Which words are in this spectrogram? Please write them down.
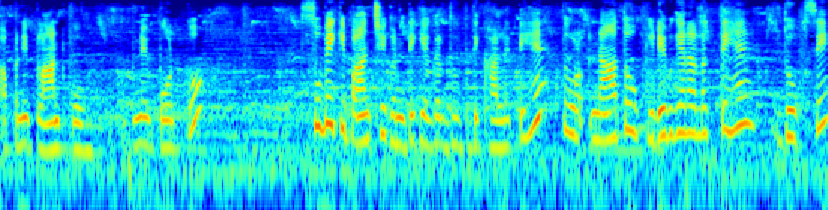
अपने प्लांट को अपने पोट को सुबह की पाँच छः घंटे की अगर धूप दिखा लेते हैं तो ना तो कीड़े वगैरह लगते हैं धूप से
